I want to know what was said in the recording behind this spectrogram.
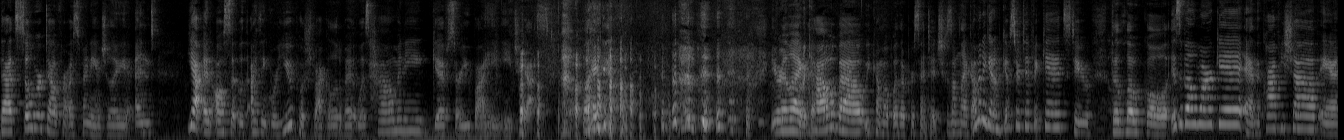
that still worked out for us financially and yeah and also i think where you pushed back a little bit was how many gifts are you buying each guest? Like you were like how about we come up with a percentage? Because i'm like i'm gonna get them gift certificates to the local isabel market and the coffee shop and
